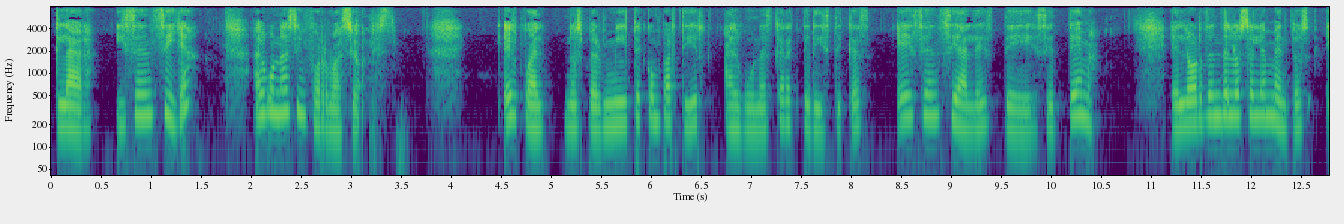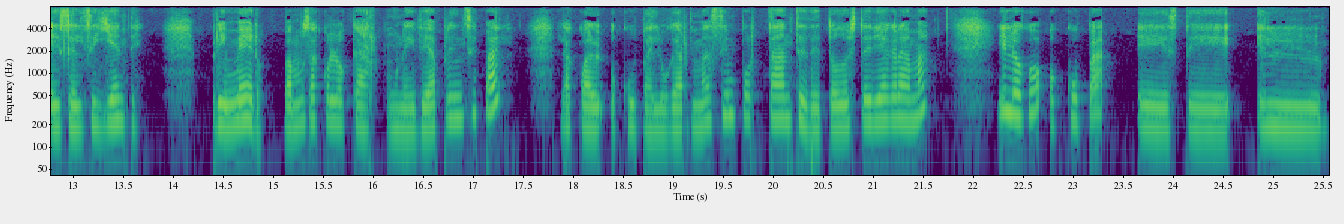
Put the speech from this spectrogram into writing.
clara y sencilla algunas informaciones, el cual nos permite compartir algunas características esenciales de ese tema. El orden de los elementos es el siguiente. Primero, vamos a colocar una idea principal la cual ocupa el lugar más importante de todo este diagrama y luego ocupa este el,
